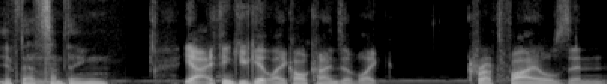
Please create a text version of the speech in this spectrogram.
if that's Hmm. something. Yeah, I think you get like all kinds of like corrupt files and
